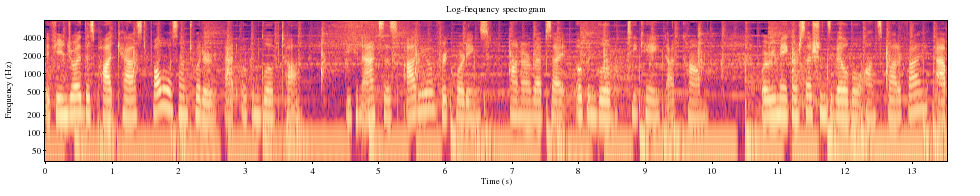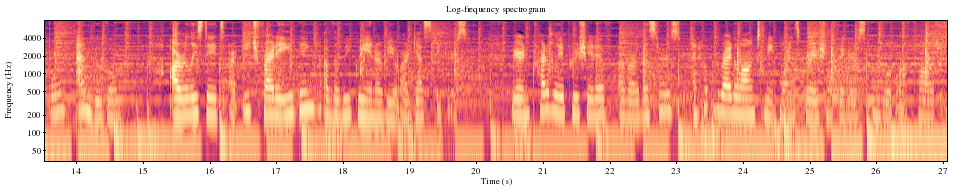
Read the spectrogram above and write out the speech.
If you enjoyed this podcast, follow us on Twitter at Open Globe Talk. You can access audio recordings on our website, openglobetk.com, where we make our sessions available on Spotify, Apple, and Google. Our release dates are each Friday evening of the week we interview our guest speakers. We are incredibly appreciative of our listeners and hope to ride along to meet more inspirational figures in global ophthalmology.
